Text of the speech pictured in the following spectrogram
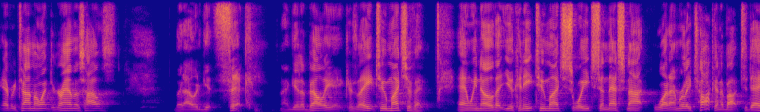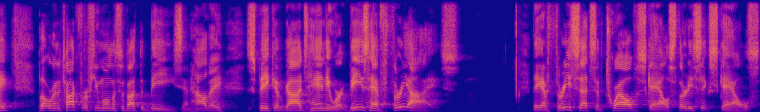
every time I went to grandma's house but I would get sick. I'd get a bellyache because I ate too much of it. And we know that you can eat too much sweets, and that's not what I'm really talking about today. But we're going to talk for a few moments about the bees and how they speak of God's handiwork. Bees have three eyes. They have three sets of 12 scales, 36 scales.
